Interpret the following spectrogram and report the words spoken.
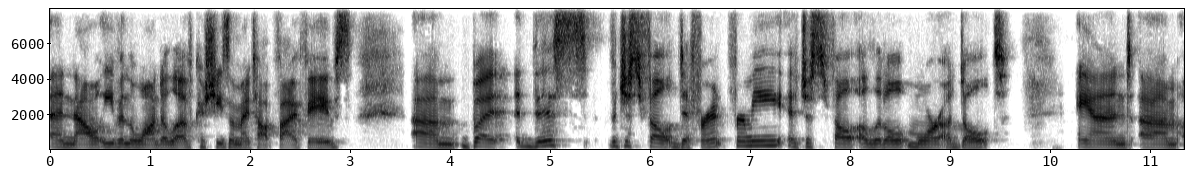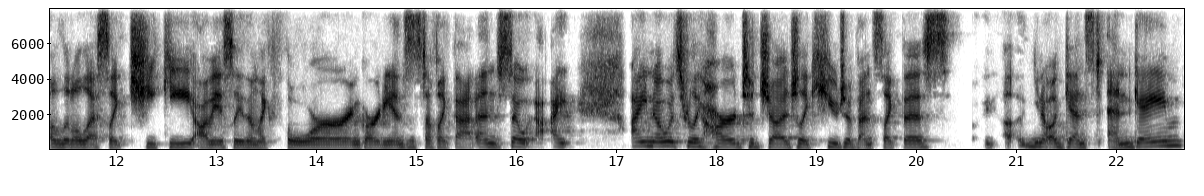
and now even the Wanda love because she's in my top five faves. Um, but this just felt different for me. It just felt a little more adult and um, a little less like cheeky, obviously, than like Thor and Guardians and stuff like that. And so I, I know it's really hard to judge like huge events like this, uh, you know, against Endgame.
